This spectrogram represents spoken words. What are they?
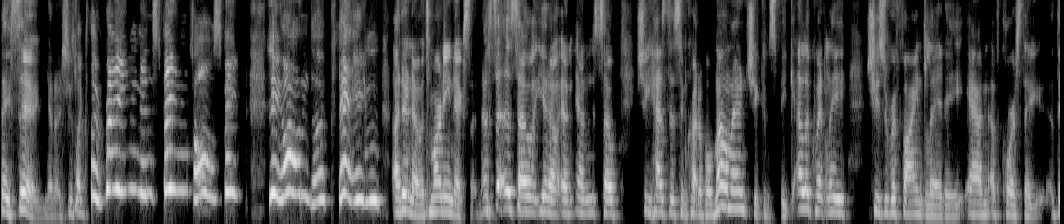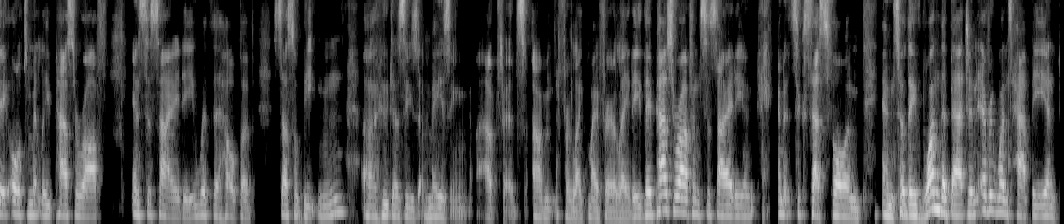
they sing, you know, she's like, the rain in Spain falls mainly on the plain. I don't know. It's Marni Nixon. So, so, you know, and, and so she has this incredible moment. She can speak eloquently. She's a refined lady. And of course, they they ultimately pass her off in society with the help of Cecil Beaton, uh, who does these amazing outfits um, for like My Fair Lady. They pass her off in society and, and it's successful. And, and so they've won the bet and everyone's happy. And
